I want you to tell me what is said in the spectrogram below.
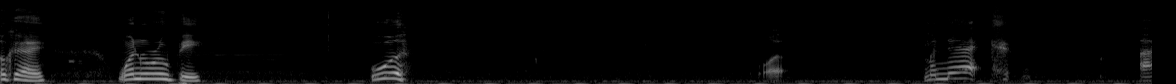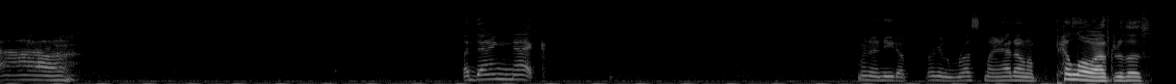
Okay, one rupee. Ooh. What? My neck. Ah. A dang neck. I'm gonna need to friggin' rest my head on a pillow after this.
